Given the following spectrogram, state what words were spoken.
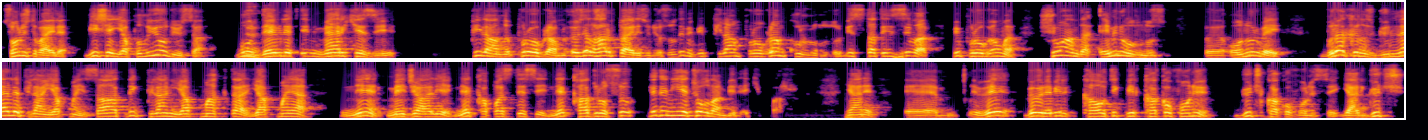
sonuç itibariyle bir şey yapılıyorduysa bu evet. devletin merkezi planlı programlı özel harp dairesi diyorsunuz değil mi? Bir plan program kuruludur. Bir stratejisi var. Bir program var. Şu anda emin olunuz e, Onur Bey bırakınız günlerle plan yapmayı saatlik plan yapmakta yapmaya ne mecali ne kapasitesi ne kadrosu ne de niyeti olan bir ekip var. Yani e, ve böyle bir kaotik bir kakofoni güç kakofonisi yani güç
